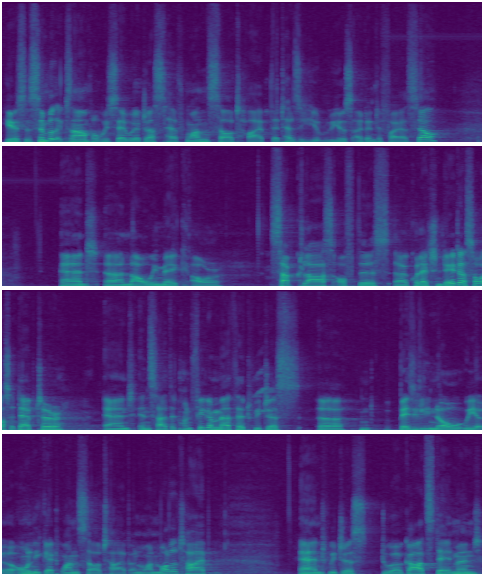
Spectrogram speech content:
here's a simple example. We say we just have one cell type that has a reuse identifier cell. And uh, now we make our subclass of this uh, collection data source adapter. And inside the configure method, we just uh, basically know we only get one cell type and one model type. And we just do a guard statement.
